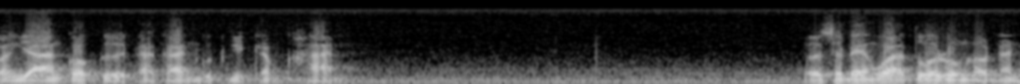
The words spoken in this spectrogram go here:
บางอย่างก็เกิดอาการหงุดหงิดรำคาญแสดงว่าตัวรมเหล่านั้น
